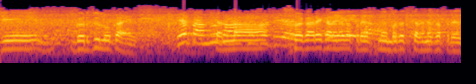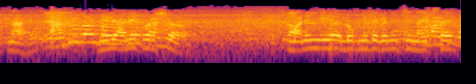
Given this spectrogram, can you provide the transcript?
जे गरजू लोक आहेत त्यांना सहकार्य करण्याचा प्रयत्न मदत करण्याचा प्रयत्न आहे. गेली अनेक वर्ष माननीय लोकनेते गणेशजी नाईक साहेब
